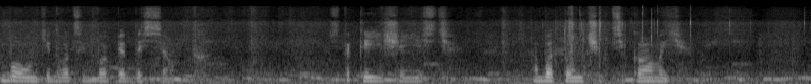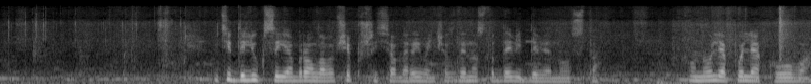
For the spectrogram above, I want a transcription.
Боунті 22,50. Ось такий ще є. А батончик цікавий. Ці делюкси я брала взагалі по 60 гривень, зараз 99,90. Вон Оля Полякова.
